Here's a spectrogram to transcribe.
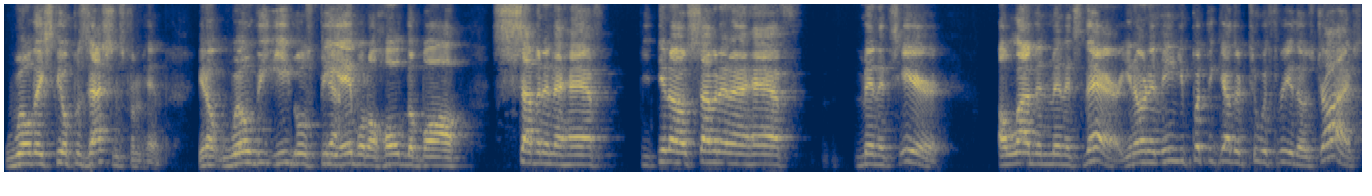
will they steal possessions from him? You know, will the Eagles be yeah. able to hold the ball seven and a half, you know, seven and a half minutes here, 11 minutes there? You know what I mean? You put together two or three of those drives,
